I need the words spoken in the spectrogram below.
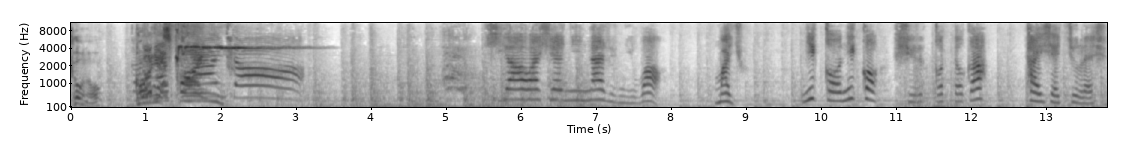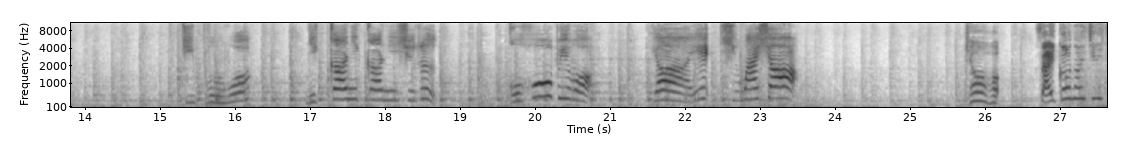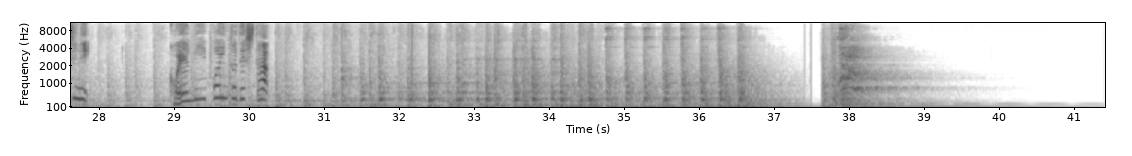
今日のゴリアスポイン。ト幸せになるにはまずニコニコすることが大切です自分をニコニコにする。ご褒美を用意しましょう。今日を最高の一日に。声ミーポイントでした。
